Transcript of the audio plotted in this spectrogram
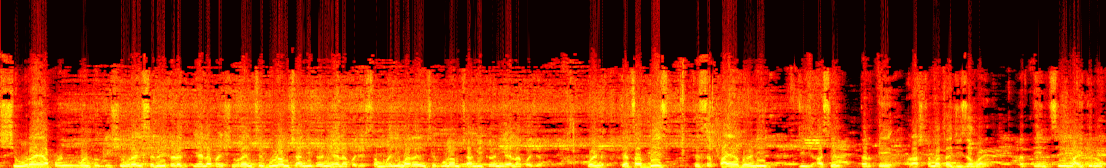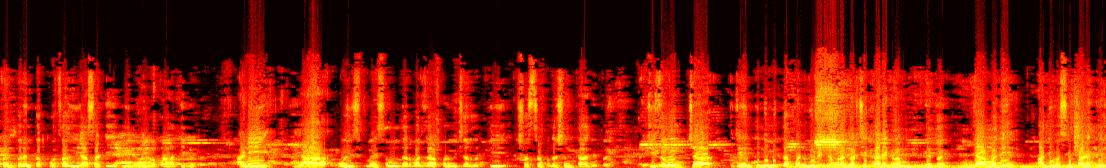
शिवराय आपण म्हणतो की शिवराय सगळीकडे यायला पाहिजे. शिवरायांचे गुण आमच्या अंगीकरणी यायला पाहिजे. संभाजी महाराजांचे गुण आमच्या अंगीकरणी यायला पाहिजे. पण त्याचा बेस त्याचं पायाभरणी जी असेल तर ते राष्ट्रमाता जिजाऊ आहे तर त्यांची माहिती लोकांपर्यंत पोचावी यासाठी ही मोहीम आपण हाती घेतो आणि या मोहीम संदर्भात जर आपण विचारलं की शस्त्र प्रदर्शन का घेतोय जिजाऊंच्या जयंतीनिमित्त आपण विविध प्रकारचे कार्यक्रम घेतोय. त्यामध्ये आदिवासी पाड्यातील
